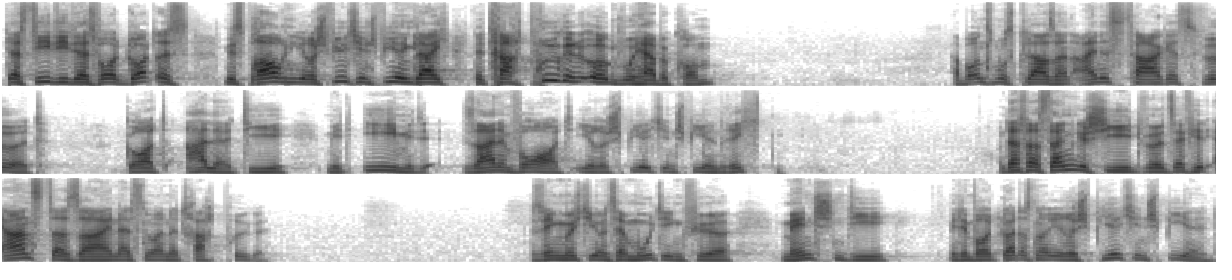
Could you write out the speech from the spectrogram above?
dass die, die das Wort Gottes missbrauchen, ihre Spielchen spielen, gleich eine Tracht Prügel irgendwo herbekommen. Aber uns muss klar sein, eines Tages wird Gott alle, die mit ihm, mit seinem Wort ihre Spielchen spielen, richten. Und das, was dann geschieht, wird sehr viel ernster sein als nur eine Tracht Prügel. Deswegen möchte ich uns ermutigen für Menschen, die mit dem Wort Gottes noch ihre Spielchen spielen,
